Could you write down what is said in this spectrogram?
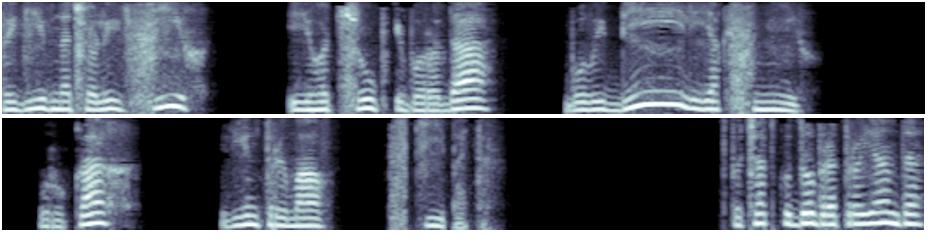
сидів на чолі всіх, і його чуб і борода були білі, як сніг. У руках він тримав скіпетр. Спочатку добра троянда,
